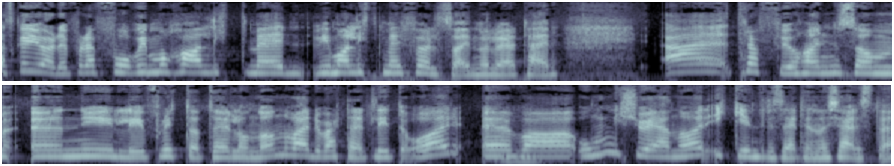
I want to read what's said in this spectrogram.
Jeg skal gjøre det, for det er få- vi, må ha litt mer, vi må ha litt mer følelser involvert her. Jeg traff jo han som uh, nylig flytta til London, var vært her et lite år. Mm. var ung, 21 år, ikke interessert i noen kjæreste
